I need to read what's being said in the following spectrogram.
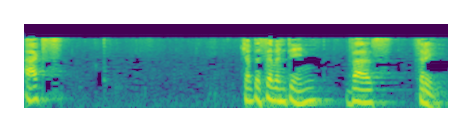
Acts chapter 17, verse 3.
